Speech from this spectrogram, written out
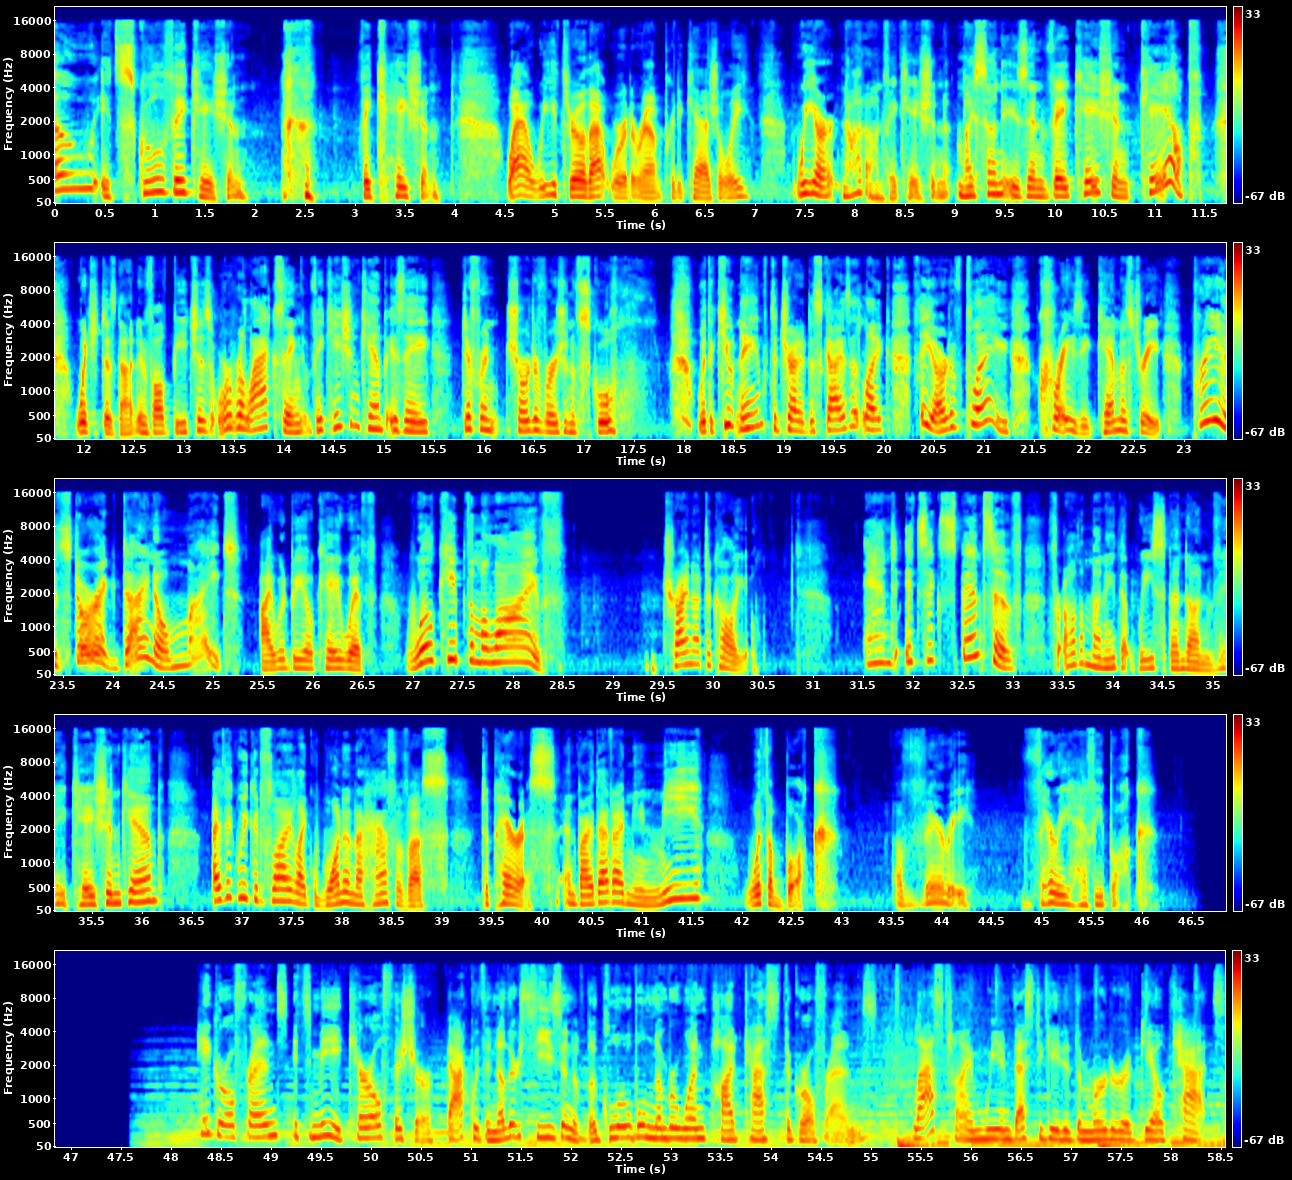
Oh, it's school vacation. vacation. Wow, we throw that word around pretty casually. We are not on vacation. My son is in vacation camp, which does not involve beaches or relaxing. Vacation camp is a different, shorter version of school. with a cute name to try to disguise it like the art of play, crazy chemistry, prehistoric dynamite. I would be okay with we'll keep them alive. Try not to call you. And it's expensive for all the money that we spend on vacation camp. I think we could fly like one and a half of us to Paris. And by that I mean me with a book. A very, very heavy book. Hey, girlfriends, it's me, Carol Fisher, back with another season of the global number one podcast, The Girlfriends. Last time, we investigated the murder of Gail Katz.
